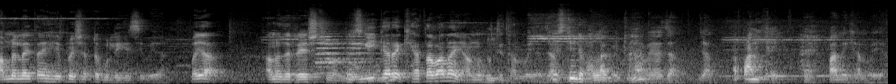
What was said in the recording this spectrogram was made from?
আমরা লাইতে হে প্রেশারটা ভুলে গেছি ভাইয়া। ভাইয়া আমাদের রেস্ট লন লুঙ্গি কারে খেতা বানাই আমরা হুতি থান ভাইয়া যান। টেস্টিংটা ভালো লাগবে হ্যাঁ ভাইয়া যান যান। আর পানি খাই। হ্যাঁ পানি খান ভাইয়া।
